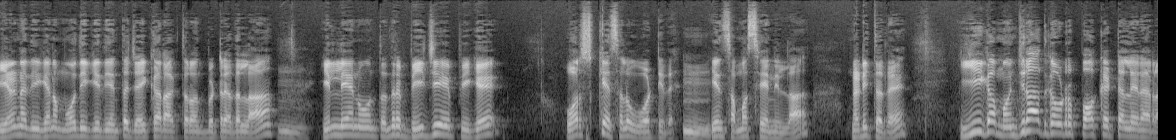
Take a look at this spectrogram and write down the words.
ಎರಡನೇದೀಗೇನೋ ಮೋದಿ ಗೀದಿ ಅಂತ ಜೈಕಾರ ಆಗ್ತಾರೋ ಅಂತ ಬಿಟ್ರೆ ಅದಲ್ಲ ಇಲ್ಲೇನು ಅಂತಂದ್ರೆ ಬಿಜೆಪಿಗೆ ವರ್ಷ ಕೇಸಲ್ಲ ಓಟಿದೆ ಏನ್ ಸಮಸ್ಯೆ ಏನಿಲ್ಲ. ನಡೀತದೆ. ಈಗ ಮಂಜುನಾಥ್ ಗೌಡ್ರ ಪಾಕೆಟ್ ಅಲ್ಲಿ ಏನಾರ.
